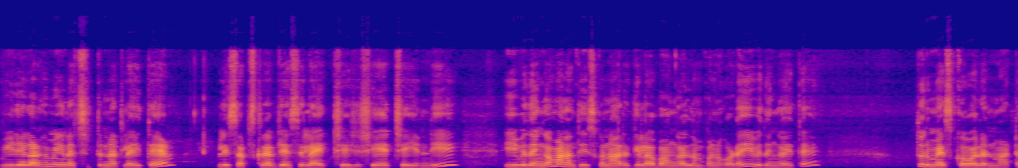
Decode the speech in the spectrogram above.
వీడియో కనుక మీకు నచ్చుతున్నట్లయితే ప్లీజ్ సబ్స్క్రైబ్ చేసి లైక్ చేసి షేర్ చేయండి. ఈ విధంగా మనం తీసుకున్న అరకిలో బంగాళదుంపలను కూడా ఈ విధంగా అయితే తురిమేసుకోవాలన్నమాట.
